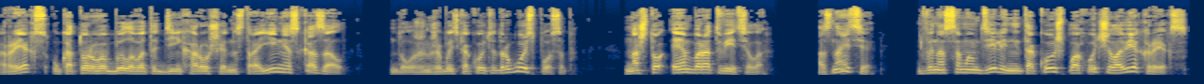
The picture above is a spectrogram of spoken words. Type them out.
Рекс, у которого было в этот день хорошее настроение, сказал, Должен же быть какой-то другой способ. На что Эмбер ответила. А знаете, вы на самом деле не такой уж плохой человек, Рекс.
